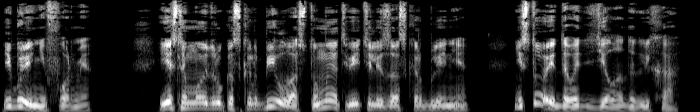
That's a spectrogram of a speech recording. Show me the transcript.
и были не в форме. Если мой друг оскорбил вас, то мы ответили за оскорбление. Не стоит доводить дело до греха.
